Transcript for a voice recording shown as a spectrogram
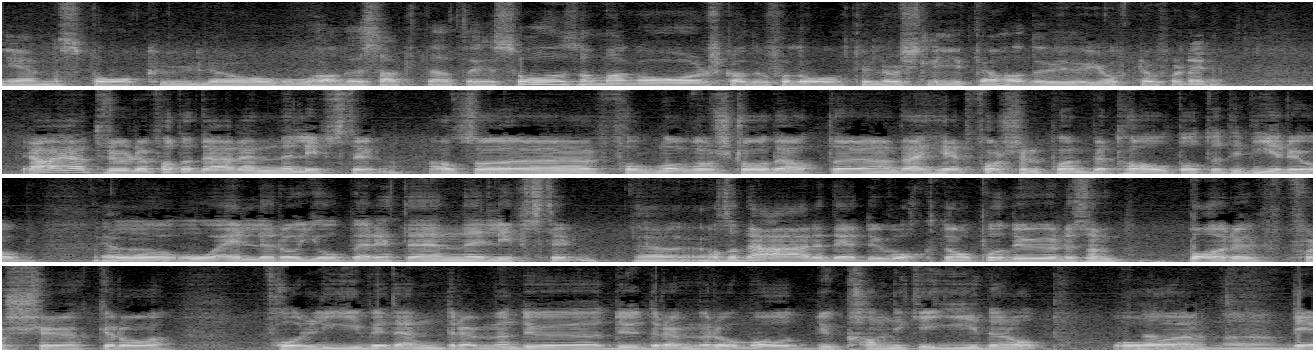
i en spåkule, og hun hadde sagt at i så og så mange år skal du få lov til å slite. Hadde du gjort det for det? Ja, jeg tror det for at det er en livsstil. Altså, Folk må forstå det at eh, det er helt forskjell på en betalt 8-4-jobb ja. og, og, eller å jobbe etter en livsstil. Ja, ja. Altså, Det er det du våkner opp og du liksom bare forsøker å få liv i den drømmen du, du drømmer om, og du kan ikke gi den opp. Og nei, nei. Det,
